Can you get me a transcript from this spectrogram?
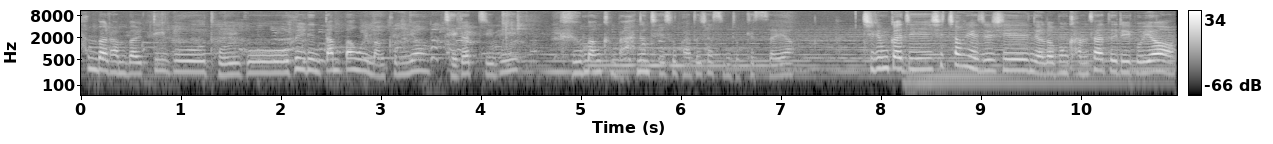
한 발 한 발 뛰고 돌고 흘린 땀방울만큼요. 제갓집이 그만큼 많은 재수 받으셨으면 좋겠어요. 지금까지 시청해주신 여러분 감사드리고요.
